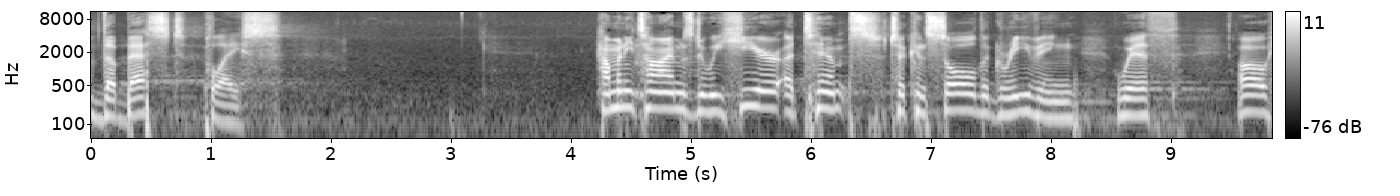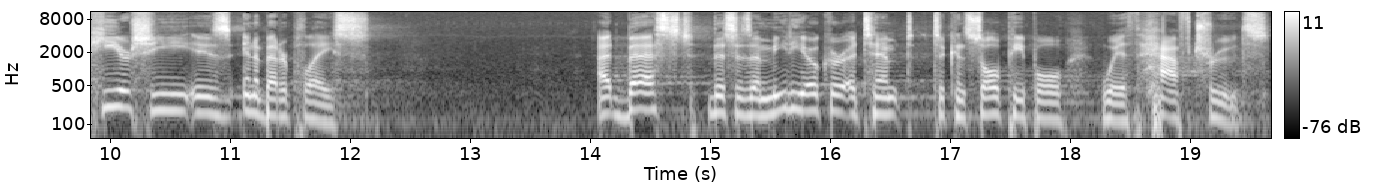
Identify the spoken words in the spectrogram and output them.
the best place. How many times do we hear attempts to console the grieving with, oh, he or she is in a better place? At best, this is a mediocre attempt to console people with half truths.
